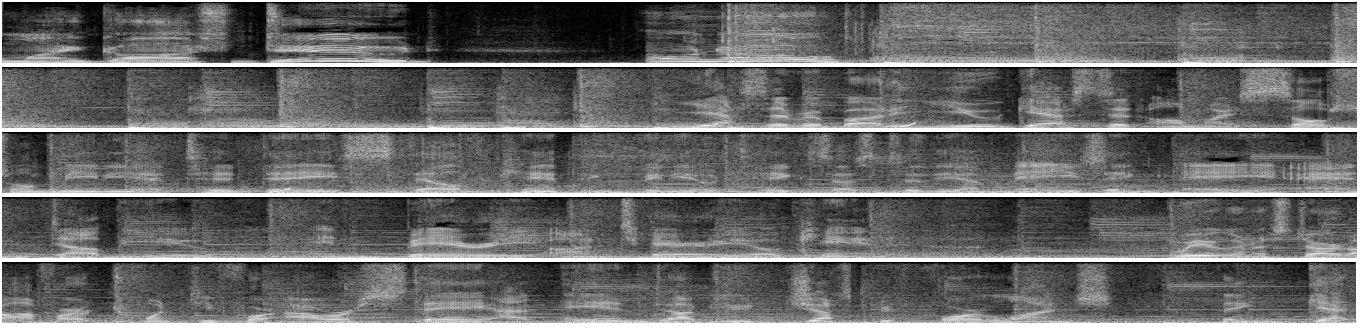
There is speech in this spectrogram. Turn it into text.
my gosh, dude! Oh no! Yes, everybody, you guessed it on my social media. Today's stealth camping video takes us to the amazing A&W in Barrie, Ontario, Canada. We are going to start off our 24 hour stay at A&W just before lunch, then get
